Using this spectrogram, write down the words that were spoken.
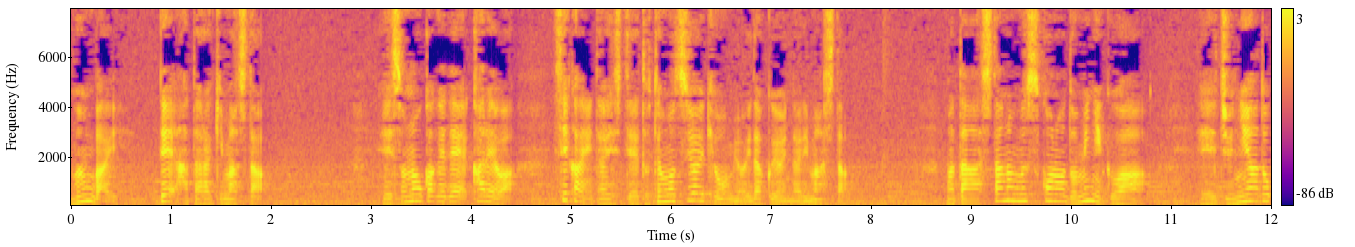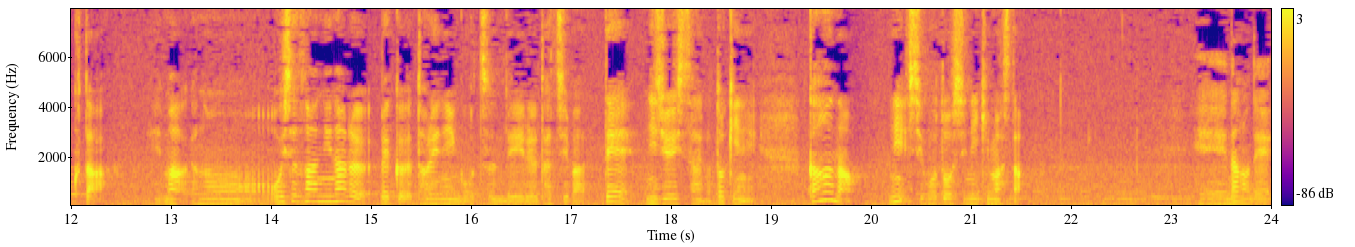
ムンバイで働きました。そのおかげで彼は世界に対してとても強い興味を抱くようになりました。また下の息子のドミニクは、ジュニアドクター、まああのお医者さんになるべくトレーニングを積んでいる立場で21歳の時にガーナに仕事をしに行きました、えーなので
